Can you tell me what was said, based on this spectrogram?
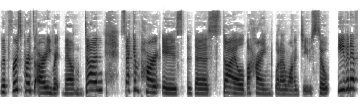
the first part's already written out and done. Second part is the style behind what I want to do. So, even if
